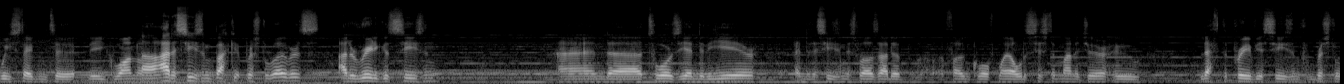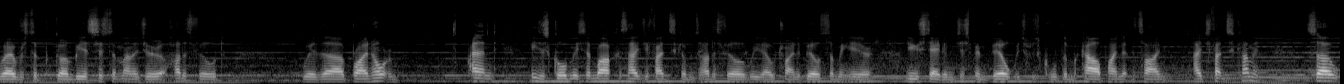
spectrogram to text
we stayed into League One. Uh, I had a season back at Bristol Rovers, I had a really good season and uh, towards the end of the year, end of the season as well, I had a, a phone call from my old assistant manager who left the previous season from Bristol Rovers to go and be assistant manager at Huddersfield with uh, Brian Horton. And he just called me and said, Marcus, how do you fancy coming to Huddersfield? You know, trying to build something here. New stadium just been built, which was called the McAlpine at the time. How do you fancy coming? So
